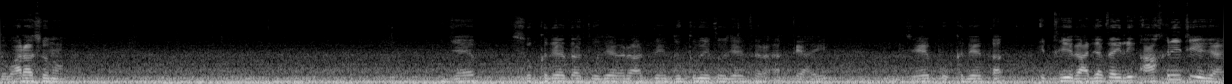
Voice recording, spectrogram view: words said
ਦੁਬਾਰਾ ਸੁਣੋ। ਜੇ ਸੁੱਖ ਦੇ ਤਾਂ ਤੁਝੇ ਰਾਤੀ ਦੁੱਖ ਵੀ ਤੁਝੇ ਤੇਰਾ ਧਿਆਈ ਜੇ ਭੁੱਖ ਦੇ ਤਾਂ ਇੱਥੇ ਹੀ ਰਾਜਾ ਤਾਂ ਜਿਹੜੀ ਆਖਰੀ ਚੀਜ਼ ਹੈ।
